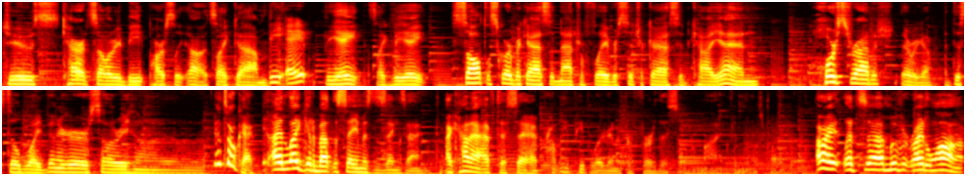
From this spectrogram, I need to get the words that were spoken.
juice, carrot, celery, beet, parsley. Oh, it's like um, V8. V8. It's like V8. Salt, ascorbic acid, natural flavor, citric acid, cayenne, horseradish. There we go. Distilled white vinegar, celery. uh, It's okay. I like it about the same as the Zing Zang. I kind of have to say, I probably people are going to prefer this over mine for the most part. But. All right, let's uh, move it right along.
